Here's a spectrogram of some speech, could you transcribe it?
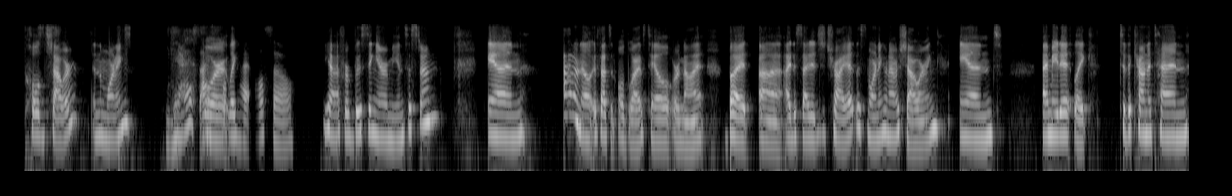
cold shower in the morning. Yes, I Or, saw like- that also. yeah for boosting your immune system. And I don't know if that's an old wives tale or not but uh, I decided to try it this morning when I was showering and I made it like to the count of 10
